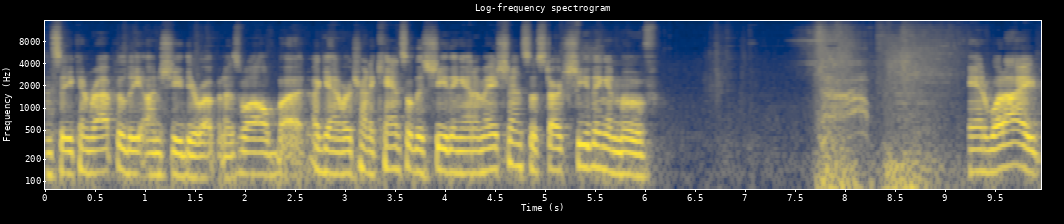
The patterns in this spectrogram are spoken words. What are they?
And so you can rapidly unsheath your weapon as well, but again, we're trying to cancel the sheathing animation, so start sheathing and move. And what I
